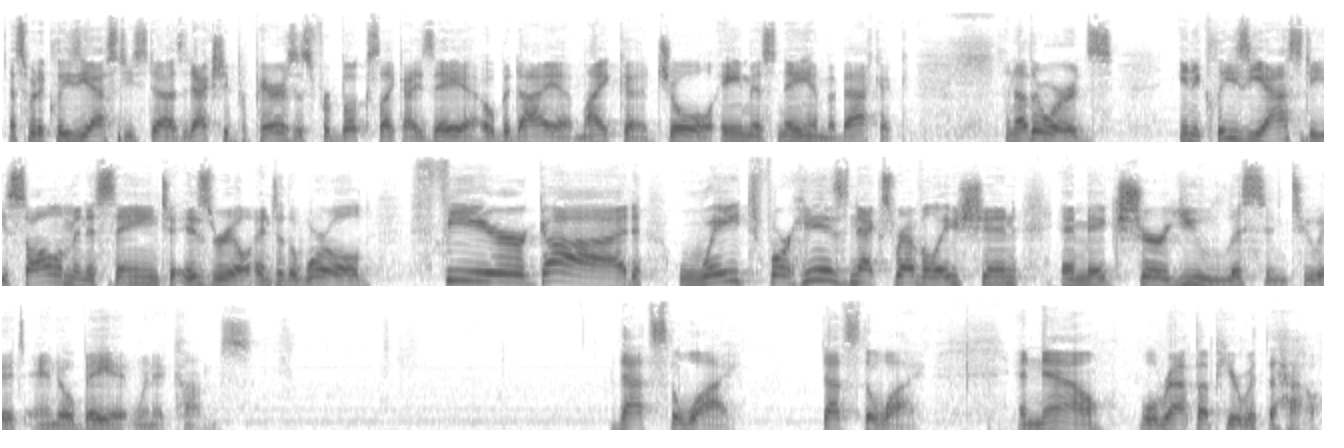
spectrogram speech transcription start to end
That's what Ecclesiastes does. It actually prepares us for books like Isaiah, Obadiah, Micah, Joel, Amos, Nahum, Habakkuk. In other words, in Ecclesiastes, Solomon is saying to Israel and to the world, Fear God, wait for his next revelation, and make sure you listen to it and obey it when it comes. That's the why. That's the why. And now we'll wrap up here with the how.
